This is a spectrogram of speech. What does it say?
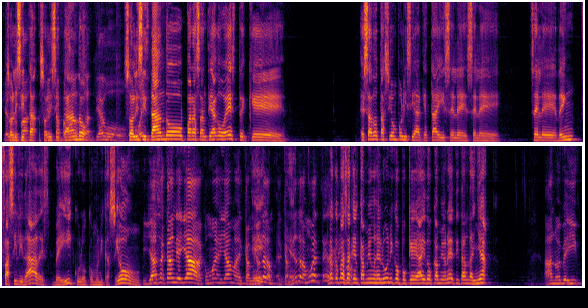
¿Qué es lo que solicita- solicitando, pasando solicitando para Santiago Oeste que esa dotación policial que está ahí se le, se le, se le den facilidades, vehículos, comunicación. Y ya sacan de allá, ¿cómo se llama? El camión, Eh, de, la, el camión de la muerte. Lo que pasa es que el camión es el único porque hay dos camionetas y están dañadas. Ah, no es vehículo.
